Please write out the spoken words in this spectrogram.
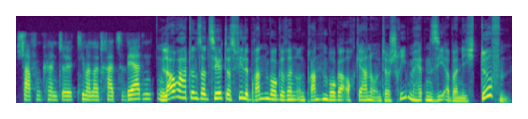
schaffen könnte, klimaneutral zu werden. Laura hat uns erzählt, dass viele Brandenburgerinnen und Brandenburger auch gerne unterschrieben hätten, sie aber nicht dürfen.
